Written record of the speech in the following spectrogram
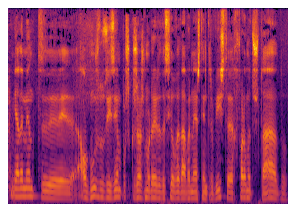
nomeadamente eh, alguns dos exemplos que Jorge Moreira da Silva dava nesta entrevista, a reforma do Estado,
